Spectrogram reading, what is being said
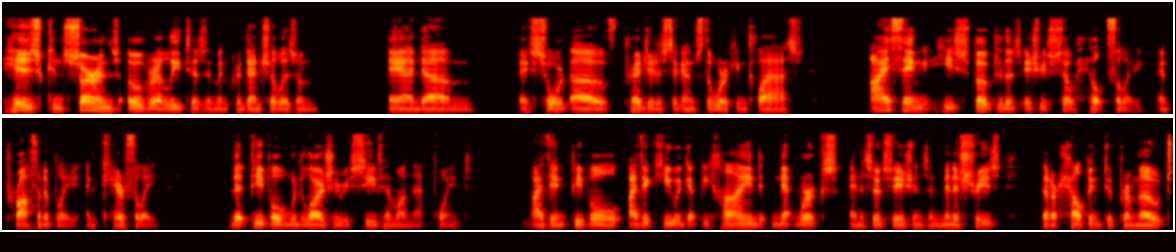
his concerns over elitism and credentialism and um, a sort of prejudice against the working class. I think he spoke to those issues so helpfully and profitably and carefully that people would largely receive him on that point. I think people, I think he would get behind networks and associations and ministries that are helping to promote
